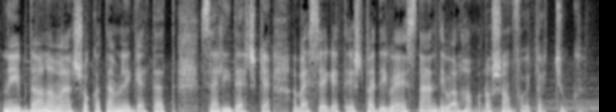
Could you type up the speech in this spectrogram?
népdal, a már sokat emlégetett Szelidecske. A beszélgetést pedig Weiss Nándival hamarosan folytatjuk.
